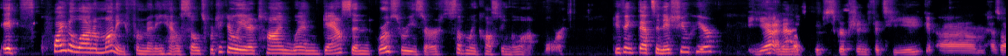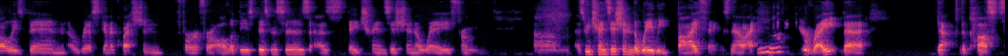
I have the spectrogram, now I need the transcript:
it's quite a lot of money for many households, particularly at a time when gas and groceries are suddenly costing a lot more. Do you think that's an issue here? Yeah, I mean, look, subscription fatigue um, has always been a risk and a question for for all of these businesses as they transition away from um, as we transition the way we buy things. Now, I mm-hmm. think you're right that that the costs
